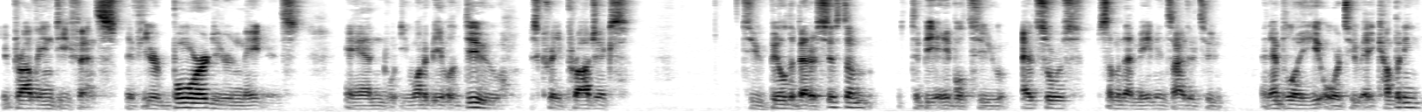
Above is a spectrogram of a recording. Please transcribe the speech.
you're probably in defense. If you're bored, you're in maintenance. And what you want to be able to do is create projects to build a better system, to be able to outsource some of that maintenance either to an employee or to a company.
